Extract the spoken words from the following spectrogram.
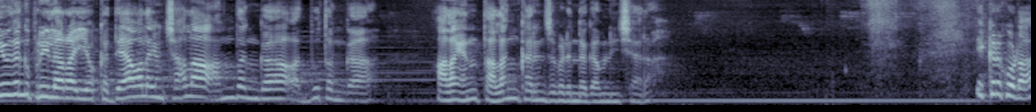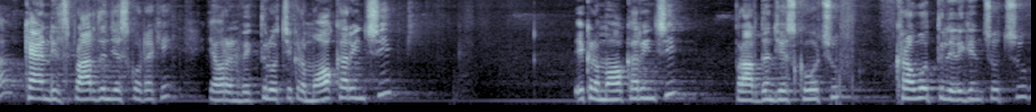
ఈ విధంగా ప్రియులారా ఈ యొక్క దేవాలయం చాలా అందంగా అద్భుతంగా అలా ఎంత అలంకరించబడిందో గమనించారా? ఇక్కడ కూడా క్యాండిల్స్ ప్రార్థన చేసుకోవడానికి ఎవరైనా వ్యక్తులు వచ్చి ఇక్కడ మోకరించి ఇక్కడ మోకరించి ప్రార్థన చేసుకోవచ్చు క్రవొత్తులు వెలిగించవచ్చు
